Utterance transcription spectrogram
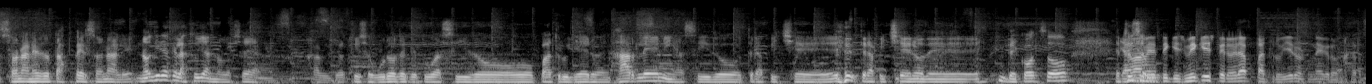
son anécdotas personales. No diré que las tuyas no lo sean, Javi. Yo estoy seguro de que tú has sido patrullero en Harlem y has sido trapiche, trapichero de, de costo. Llámame tiquismiquis, pero era patrullero negro en Harlem.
